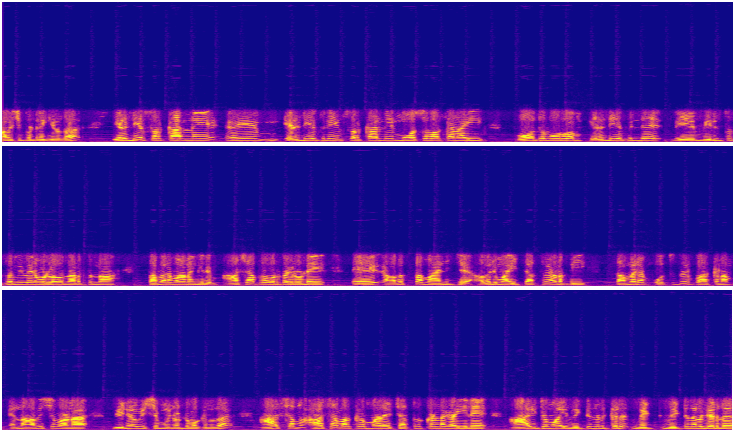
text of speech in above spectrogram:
ആവശ്യപ്പെട്ടിരിക്കുന്നത്. എൽ ഡി എഫ് സർക്കാരിനെയും എൽ ഡി എഫിനെയും സർക്കാരിനെയും മോശമാക്കാനായി ബോധപൂർവം എൽ ഡി എഫിന്റെ വിരുദ്ധ സമീപനമുള്ളവർ നടത്തുന്ന സമരമാണെങ്കിലും ആശാപ്രവർത്തകരുടെ അവസ്ഥ മാനിച്ച് അവരുമായി ചർച്ച നടത്തി സമരം ഒത്തുതീർപ്പാക്കണം എന്ന ആവശ്യമാണ് വിനോ വിശ്വം മുന്നോട്ട് വെക്കുന്നത്. ആശ ആശാ വർക്കർമാരെ ശത്രുക്കളുടെ കയ്യിലെ ആയുധമായി വിട്ടു നിൽക്കരുത് വിട്ടു നൽകരുത്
